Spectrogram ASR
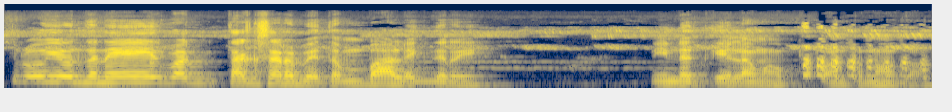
Sulu yun tani pag tagsarabit ang balik dre. Nindot kay lang mga pan panuhot. oh.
